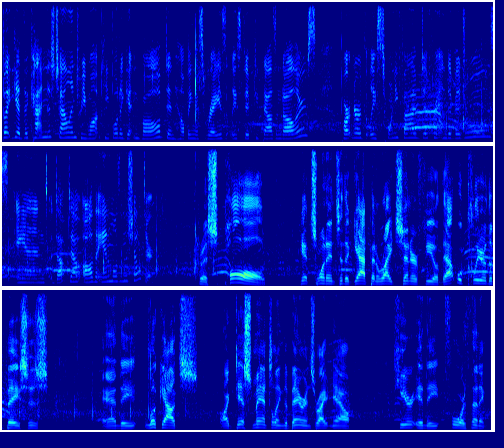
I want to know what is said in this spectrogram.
but yeah, the kindness challenge, we want people to get involved in helping us raise at least $50,000, partner with at least 25 different individuals, and adopt out all the animals in the shelter. Chris Paul hits one into the gap in right center field. That will clear the bases. And the lookouts are dismantling the Barons right now here in the fourth inning.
